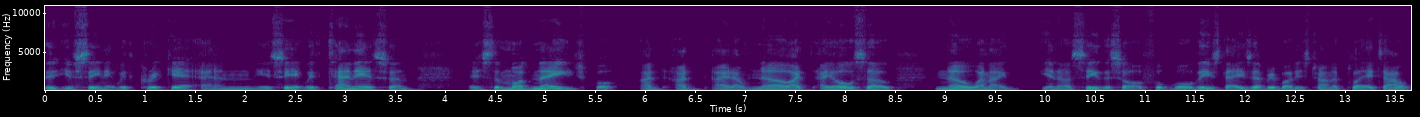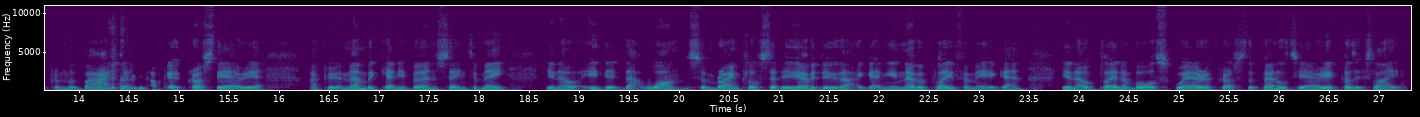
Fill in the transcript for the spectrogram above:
you've seen it with cricket and you see it with tennis, and it's the modern age. But I, I, I don't know. I, I also know when I you know, see the sort of football these days, everybody's trying to play it out from the back and knock it across the area. I can remember Kenny Burns saying to me, you know, he did that once, and Brian Clough said, If you ever do that again, you never play for me again. You know, playing a ball square across the penalty area because it's like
